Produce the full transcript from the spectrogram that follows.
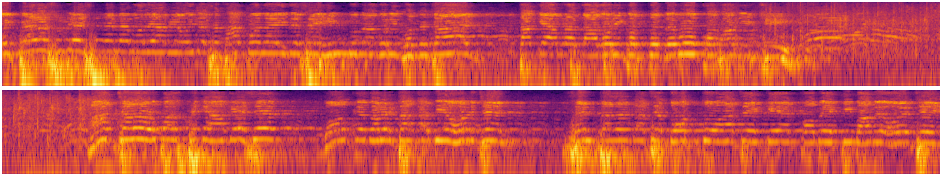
ওই প্যারাসুটে এসে নেমে বলে, আমি ওই দেশে থাকব না, এই দেশে হিন্দু নাগরিক হতে চাই। তাকে আমরা নাগরিকত্ব দেব, কথা দিচ্ছি। হাত যারা ওপার থেকে আগে এসে দলকে ধরে টাকা দিয়ে হয়েছেন। সেন্টারের কাছে তথ্য আছে কে, কবে, কীভাবে হয়েছেন।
